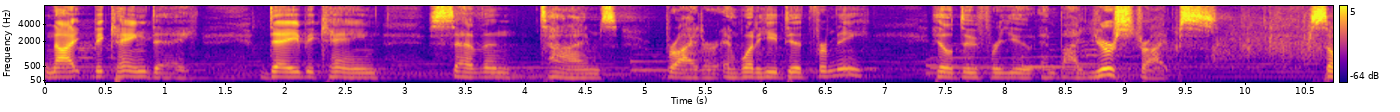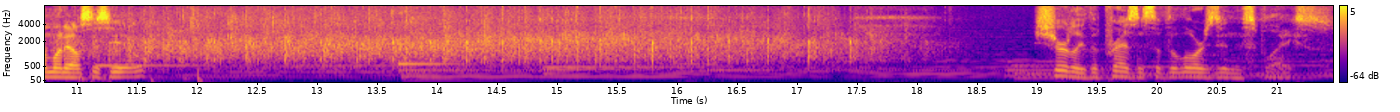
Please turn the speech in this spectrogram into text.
Night became day, day became seven times brighter. And what He did for me, He'll do for you. And by your stripes, someone else is healed. Surely the presence of the Lord is in this place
